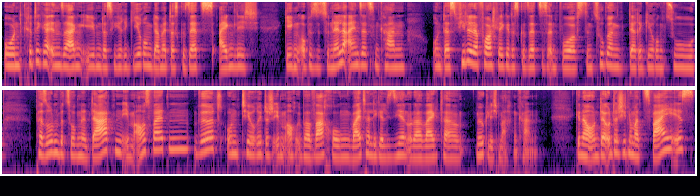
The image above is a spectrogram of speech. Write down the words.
Und KritikerInnen sagen eben, dass die Regierung damit das Gesetz eigentlich gegen Oppositionelle einsetzen kann und dass viele der Vorschläge des Gesetzesentwurfs den Zugang der Regierung zu personenbezogenen Daten eben ausweiten wird und theoretisch eben auch Überwachung weiter legalisieren oder weiter möglich machen kann. Genau, und der Unterschied Nummer zwei ist,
